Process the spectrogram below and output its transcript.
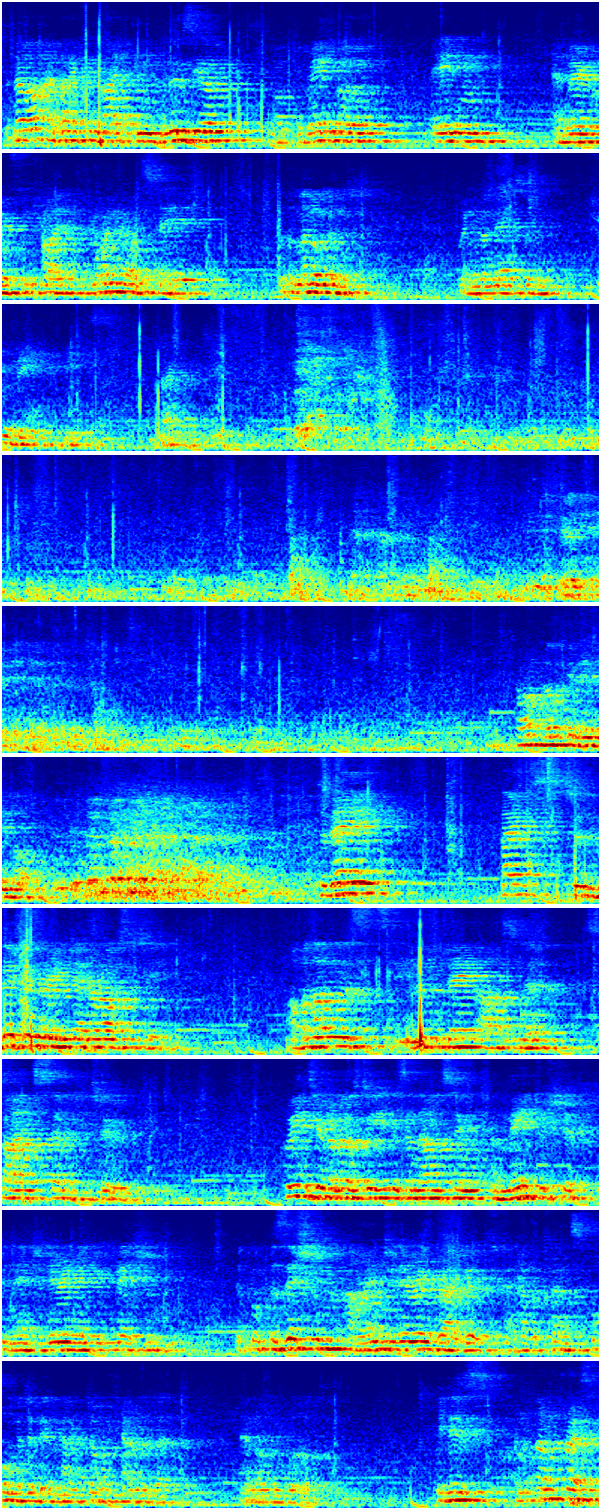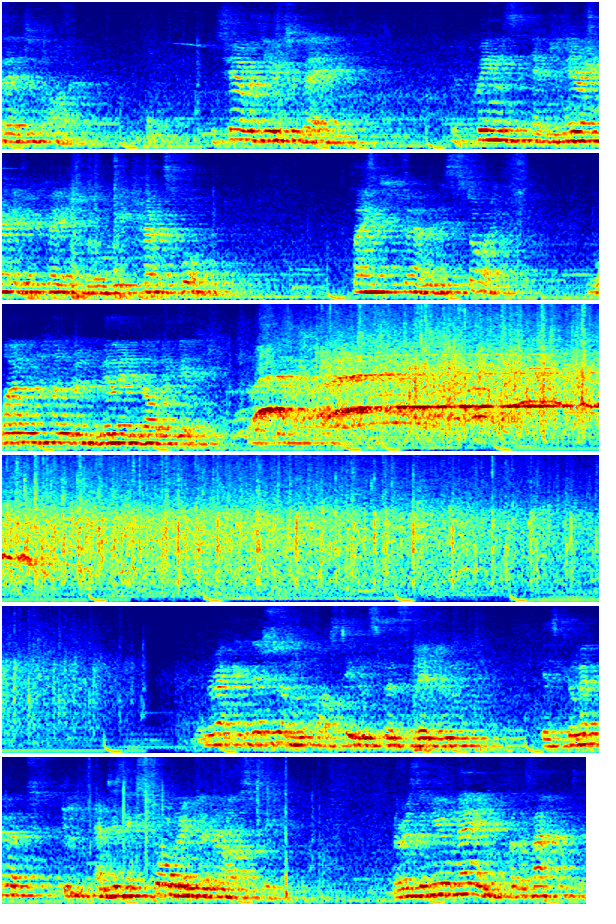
Now I'd like to invite Dean Luzio, Dr. Rainbow, Aidan, and Mary Wilson Tribe to join me on stage for the moment when momentum truly meets. Science 72, Queen's University is announcing a major shift in engineering education that will position our engineering graduates to have a transformative impact on Canada and on the world. It is an unprecedented honor to share with you today that Queen's engineering education will be transformed thanks to an historic $100 million gift. In recognition of Stephen Smith's vision, his commitment, and his extraordinary generosity, there is a new name for the faculty.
